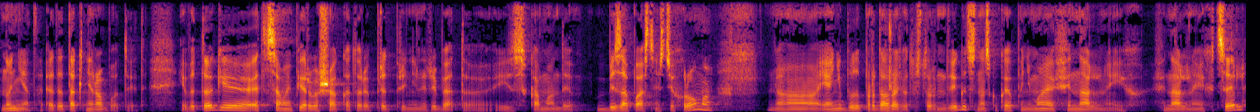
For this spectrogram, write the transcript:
Но нет, это так не работает. И в итоге это самый первый шаг, который предприняли ребята из команды безопасности Хрома, а, и они будут продолжать в эту сторону двигаться. Насколько я понимаю, финальная их, финальная их цель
